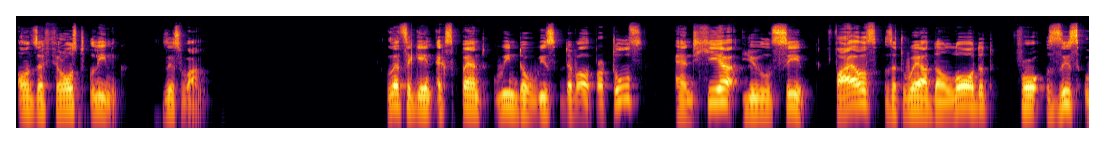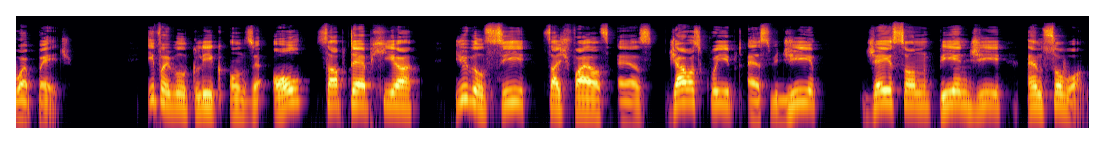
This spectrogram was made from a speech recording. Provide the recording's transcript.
on the first link, this one. Let's again expand window with developer tools, and here you will see files that were downloaded for this web page. If I will click on the All subtab here, you will see such files as JavaScript, SVG, JSON, PNG, and so on.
